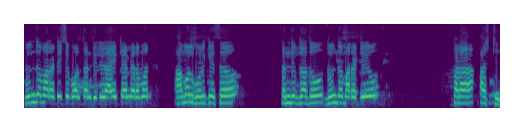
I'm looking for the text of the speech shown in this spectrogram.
झुंज मराठीशी बोलताना दिलेली आहे. कॅमेरामन अमोल घोडकेसह संदीप जाधव झुंज मराठी कडा आष्टी.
